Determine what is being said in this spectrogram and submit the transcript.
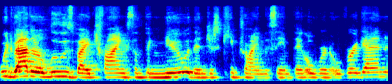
we'd rather lose by trying something new than just keep trying the same thing over and over again.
